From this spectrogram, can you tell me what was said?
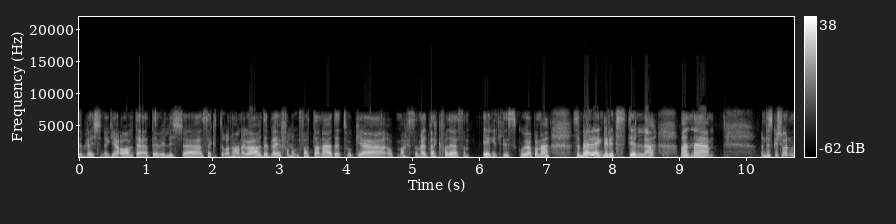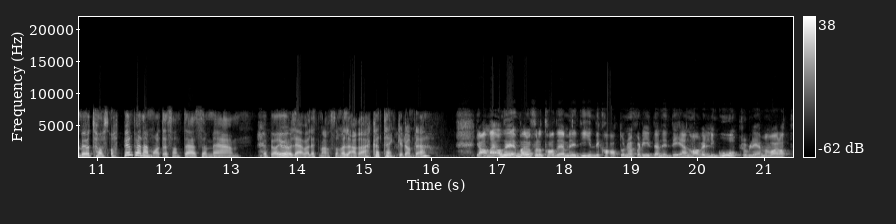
det ble ikke noe av det. Det ville ikke sektoren ha noe av. Det ble for mm. omfattende. Det tok oppmerksomhet vekk fra det som egentlig skulle jobbe med. Så ble det egentlig litt stille. Men men diskusjonen bør jo tas opp igjen på en eller annen måte. Så vi, bør jo leve litt mer som vi lærer. Hva tenker du om det? Ja, nei, og det, bare for å ta det med de indikatorene, fordi den ideen var veldig god. Problemet var at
